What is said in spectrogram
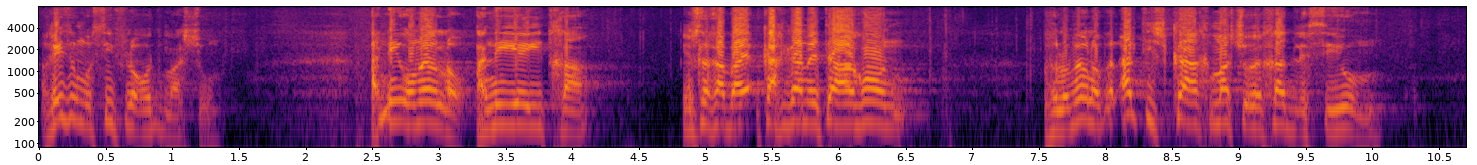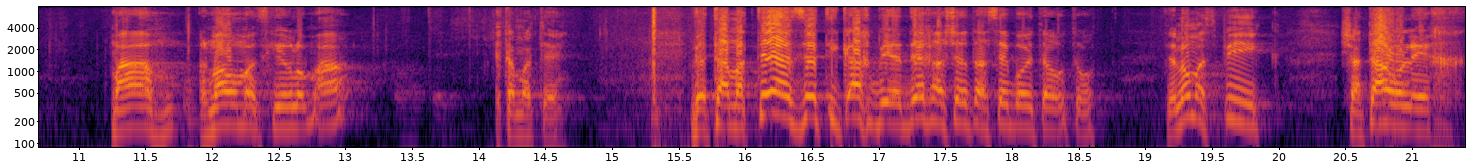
אחרי זה הוא מוסיף לו עוד משהו. אני אומר לו, אני אהיה איתך, יש לך בעיה, קח גם את אהרון. אבל אומר לו, אבל אל תשכח משהו אחד לסיום. מה, על מה הוא מזכיר לו? מה? את המטה. ואת המטה הזה תיקח בידיך אשר תעשה בו את האותות. זה לא מספיק שאתה הולך,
